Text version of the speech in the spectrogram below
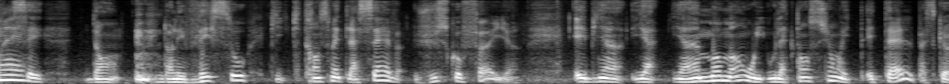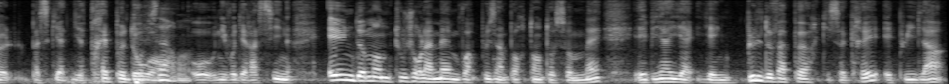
Ouais. c'est dans, dans les vaisseaux qui, qui transmettent la sève jusqu'aux feuilles. Eh bien, il y a, y a un moment où, où la tension est, est telle, parce que parce qu'il y, a- il y a très peu d'eau au niveau des racines, et une demande toujours la même, voire plus importante au sommet, eh bien, il y a, il y a une bulle de vapeur qui se crée, et puis là,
